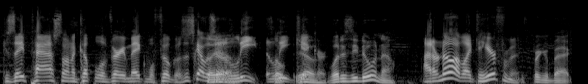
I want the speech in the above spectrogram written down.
because they passed on a couple of very makeable field goals. This guy was So, an yeah. elite, So, elite yeah, kicker. What is he doing now? I don't know. I'd like to hear from him. Let's bring it back.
